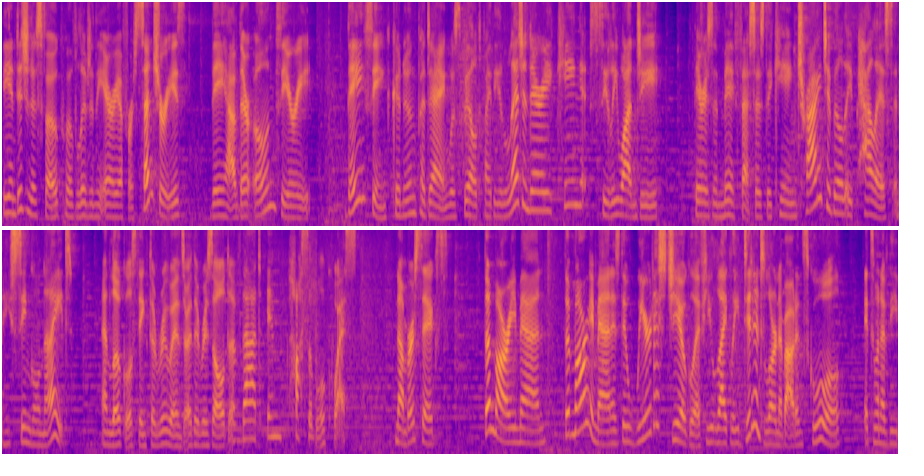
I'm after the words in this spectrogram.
the indigenous folk who have lived in the area for centuries, they have their own theory. They think Gunung Padang was built by the legendary King Siliwangi. There is a myth that says the king tried to build a palace in a single night. And locals think the ruins are the result of that impossible quest. Number 6. The Marree Man. The Marree Man is the weirdest geoglyph you likely didn't learn about in school. It's one of the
